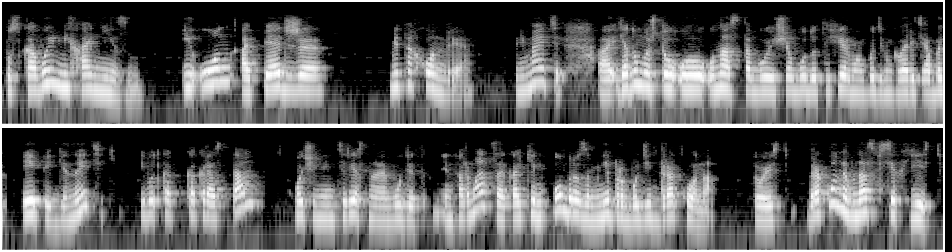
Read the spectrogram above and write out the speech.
пусковой механизм, и он, опять же, митохондрия. Понимаете? А, я думаю, что у, нас с тобой еще будут эфиры, мы будем говорить об эпигенетике. И вот как, как раз там очень интересная будет информация, каким образом не пробудить дракона. То есть драконы в нас всех есть.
